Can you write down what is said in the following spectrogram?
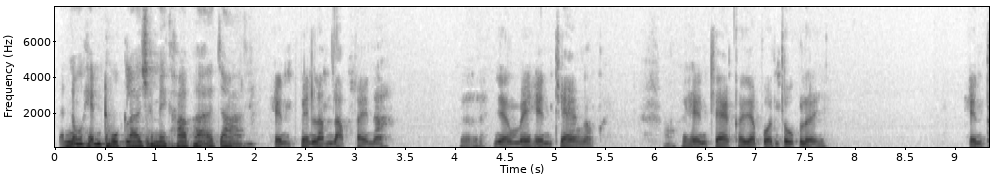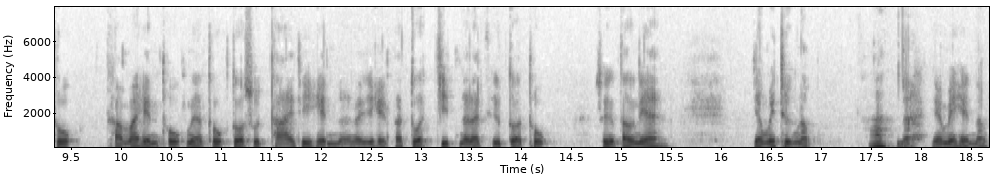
แต่หนูเห็นทุกข์แล้วใช่ไหมคะพระอาจารย์ เห็นเป็นลำดับไปนะเออยังไม่เห็นแจ้งหรอกอ๋อถ้าเห็นแจ้งก็จะพ้นทุกข์เลย เห็นทุกข์คำว่าเห็นทุกข์เนี่ยทุกข์ตัวสุดท้ายที่เห็นนะเราจะเห็นว่าตัวจิตนั่นแหละคือตัวทุกข์ซึ่งตรงเนี้ยยังไม่ถึงหรอกค่ะนะยังไม่เห็นหรอก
